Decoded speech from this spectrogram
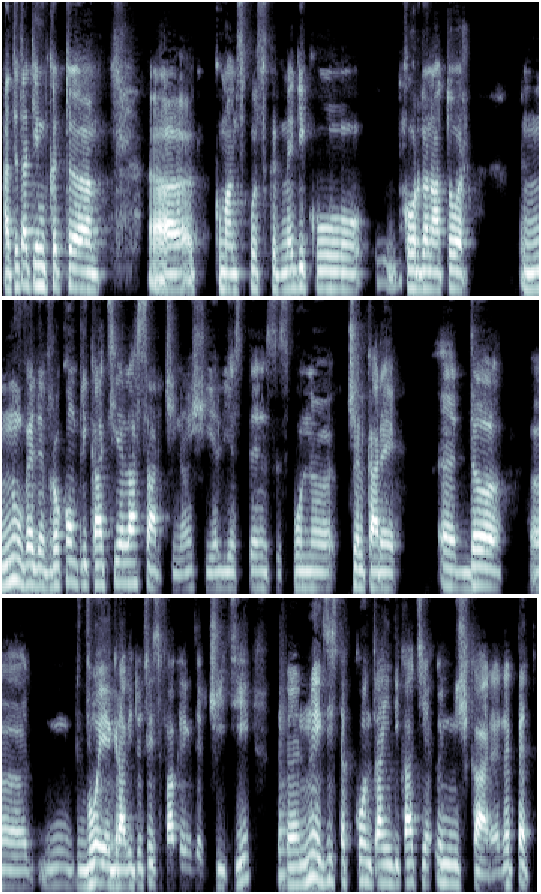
Atâta timp cât, uh, cum am spus, cât medicul coordonator nu vede vreo complicație la sarcină și el este, să spun, cel care ă, dă ă, voie gravității să facă exerciții, ă, nu există contraindicație în mișcare. Repet,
